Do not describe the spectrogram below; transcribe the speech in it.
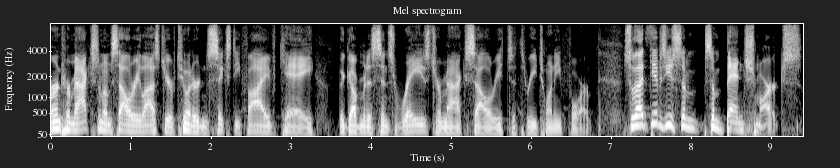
earned her maximum salary last year of 265k. The government has since raised her max salary to 324. So that gives you some some benchmarks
